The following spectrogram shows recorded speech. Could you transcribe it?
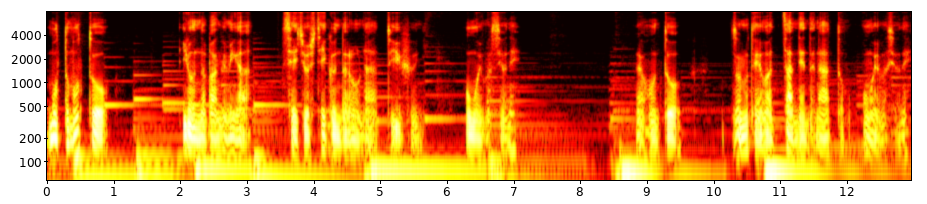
もっともっといろんな番組が成長していくんだろうなというふうに思いますよね。だから本当その点は残念だなと思いますよね。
